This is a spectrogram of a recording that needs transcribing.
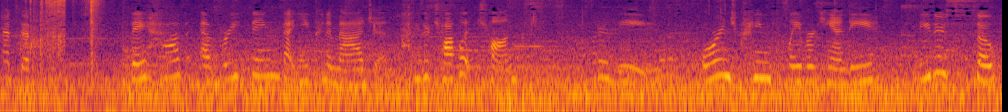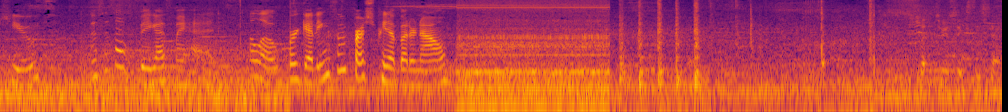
That's good. They have everything that you can imagine. These are chocolate chunks. Are these? Orange cream flavor candy. These are so cute. This is as big as my head. Hello. We're getting some fresh peanut butter now. Two sixty-seven.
